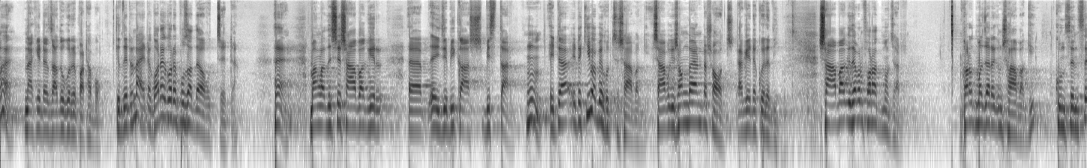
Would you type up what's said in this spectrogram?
হ্যাঁ নাকি এটা জাদুঘরে পাঠাবো? কিন্তু এটা না, এটা ঘরে ঘরে পূজা দেওয়া হচ্ছে এটা। হ্যাঁ বাংলাদেশে শাহবাগের এই যে বিকাশ, বিস্তার, হুম, এটা এটা কীভাবে হচ্ছে শাহবাগী? শাহবাগী সংজ্ঞায়নটা সহজ, আগে এটা করে দিই। শাহবাগ যেমন ফরাদ মজার ফরাদ মজার একজন শাহবাগী, কোন সেন্সে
